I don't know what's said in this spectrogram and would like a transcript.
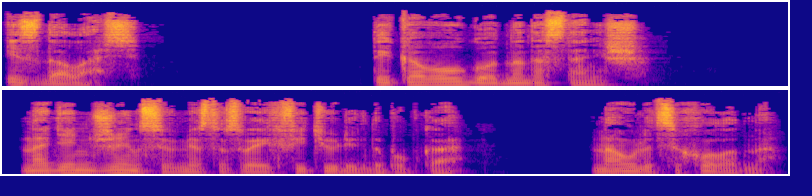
и сдалась. «Ты кого угодно достанешь». Надень джинсы вместо своих фитюлек до пупка. На улице холодно.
